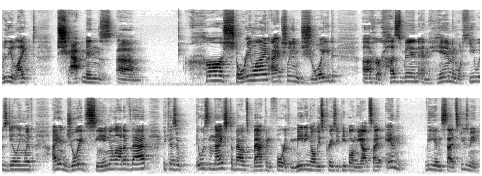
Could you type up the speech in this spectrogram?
really liked Chapman's, um, her storyline. I actually enjoyed uh, her husband and him and what he was dealing with. I enjoyed seeing a lot of that because it, it was nice to bounce back and forth, meeting all these crazy people on the outside and the inside. Excuse me,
